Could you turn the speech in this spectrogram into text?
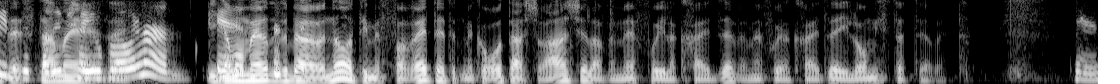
את זה, סתם... דברים שהיו זה- בעולם. היא כן. גם אומרת את זה בראיונות, היא מפרטת את מקורות ההשראה שלה ומאיפה היא לקחה את זה ומאיפה היא לקחה את זה, היא לא מסתתרת. כן.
